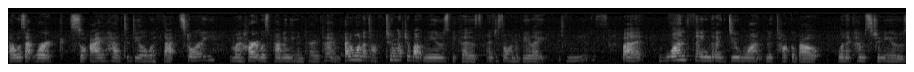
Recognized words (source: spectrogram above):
I was at work, so I had to deal with that story my heart was pounding the entire time. I don't want to talk too much about news because I just don't want to be like news. But one thing that I do want to talk about when it comes to news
